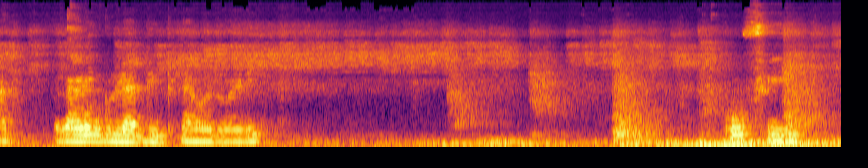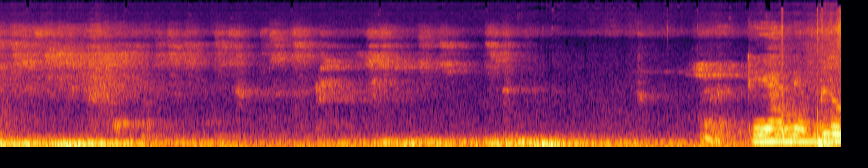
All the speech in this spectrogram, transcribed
આ રાણી ગુલાબી ફ્લાવરવાળી કોફી. અને બ્લુ.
